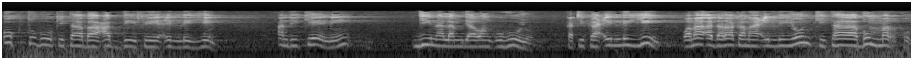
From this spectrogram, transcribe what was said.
uktubu kitaba abdi fi illiyin. Andikeni jina la mja wangu huyo katika illiyin. Wama adraka ma illiyun kitabun markum.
